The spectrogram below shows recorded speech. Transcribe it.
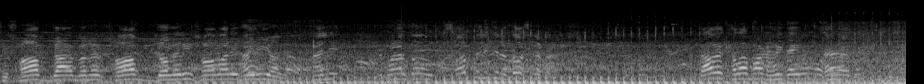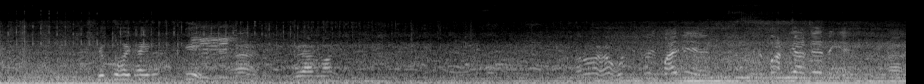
সে সব মানে সব দলেরই সবারই দেরি হবে। সব লিখে দশ কাটা তাহলে খেলা মাঠ হয়ে অসময় তো যোগ্য হয়ে থাকবে? কি? হ্যাঁ বিরাট মাঠ। যদি পাইনি। পার্টি আছে এদিকে। হ্যাঁ।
